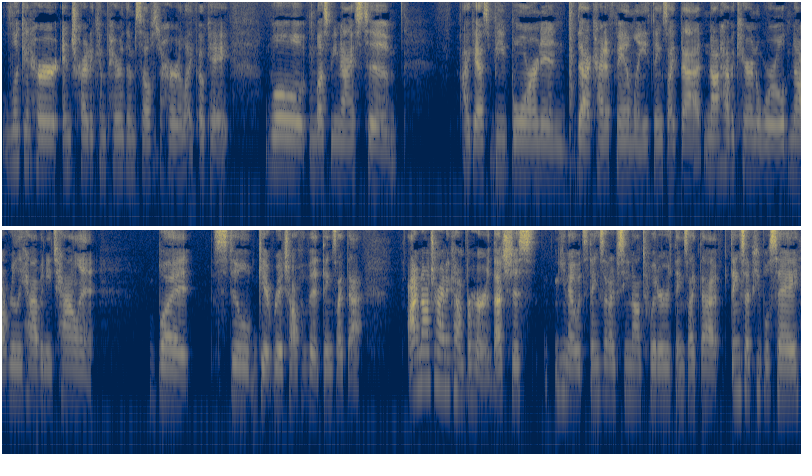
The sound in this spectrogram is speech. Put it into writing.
look at her and try to compare themselves to her like okay well must be nice to i guess be born in that kind of family things like that. Not have a care in the world not really have any talent but still get rich off of it things like that. I'm not trying to come for her. That's just you know it's things that i've seen on twitter things like that things that people say.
